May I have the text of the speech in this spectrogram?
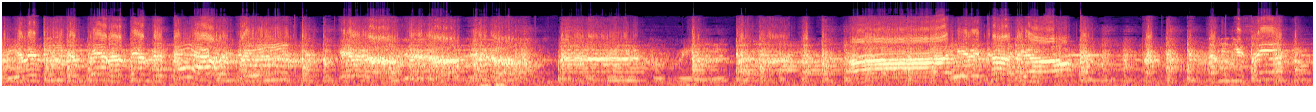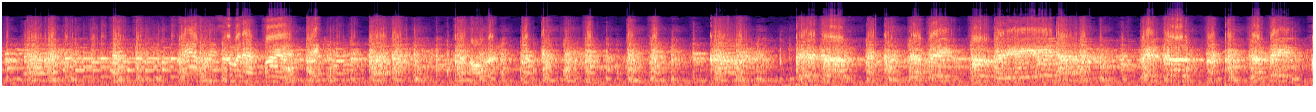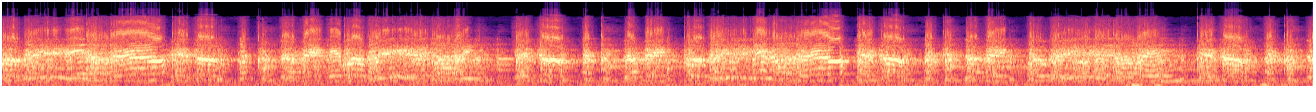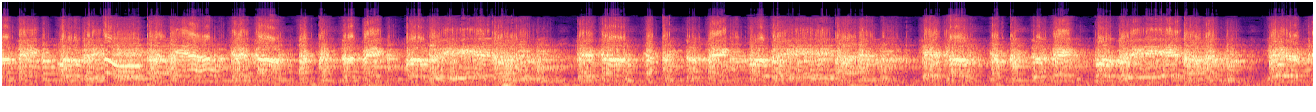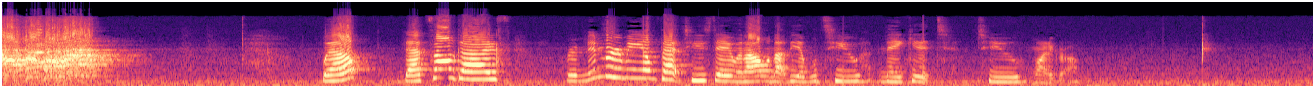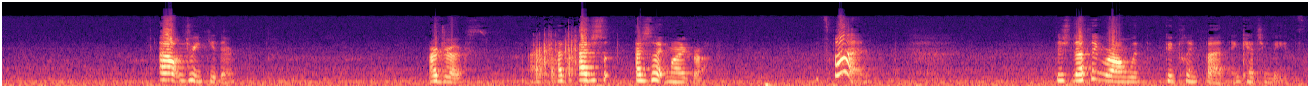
I'm Well, that's all guys. Remember me on Fat Tuesday when I will not be able to make it to Mardi Gras. I don't drink either. Or drugs. I, I, I just I just like Mardi Gras. It's fun. There's nothing wrong with good clean fun and catching beats.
